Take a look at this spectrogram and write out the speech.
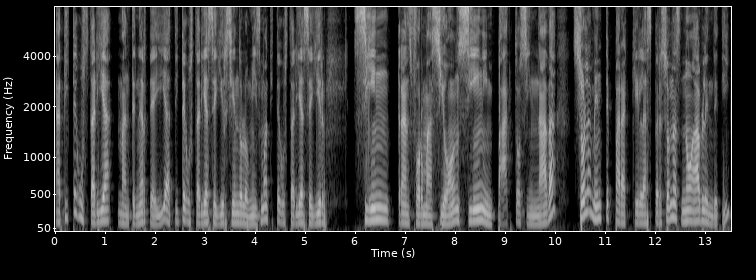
¿a ti te gustaría mantenerte ahí? ¿A ti te gustaría seguir siendo lo mismo? ¿A ti te gustaría seguir sin transformación, sin impacto, sin nada? Solamente para que las personas no hablen de ti.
